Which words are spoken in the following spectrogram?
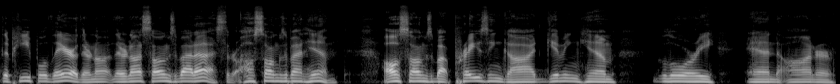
the people there. They're not they're not songs about us. They're all songs about Him. All songs about praising God, giving Him glory and honor.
